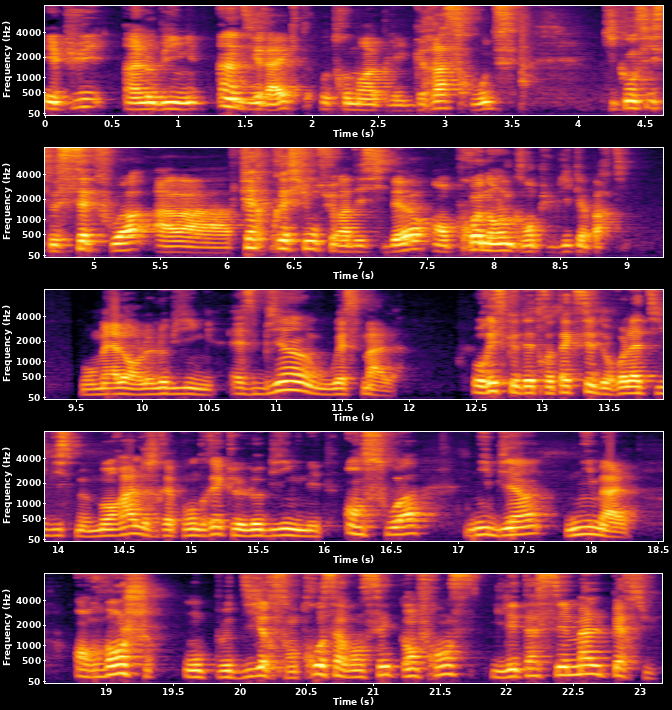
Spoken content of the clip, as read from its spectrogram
Et puis un lobbying indirect, autrement appelé grassroots, qui consiste cette fois à faire pression sur un décideur en prenant le grand public à partie. Bon mais alors le lobbying, est-ce bien ou est-ce mal? Au risque d'être taxé de relativisme moral, je répondrai que le lobbying n'est en soi ni bien ni mal. En revanche, on peut dire sans trop s'avancer qu'en France, il est assez mal perçu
